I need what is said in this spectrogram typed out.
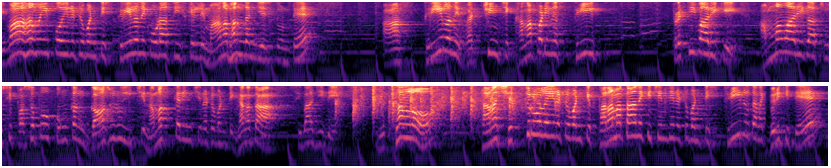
వివాహమైపోయినటువంటి స్త్రీలని కూడా తీసుకెళ్ళి మానభంగం చేస్తుంటే ఆ స్త్రీలని రక్షించి కనపడిన స్త్రీ ప్రతి వారికి అమ్మవారిగా చూసి పసుపు కుంకం గాజులు ఇచ్చి నమస్కరించినటువంటి ఘనత శివాజీదే. యుద్ధంలో తన శత్రువులైనటువంటి పరమతానికి చెందినటువంటి స్త్రీలు తనకు దొరికితే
